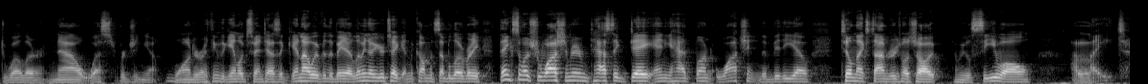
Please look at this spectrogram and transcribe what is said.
Dweller, now West Virginia Wanderer. I think the game looks fantastic. Cannot wait for the beta. Let me know your take in the comments down below, everybody. Thanks so much for watching. A fantastic day, and you had fun watching the video. Till next time, drink much, and we will see you all later.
